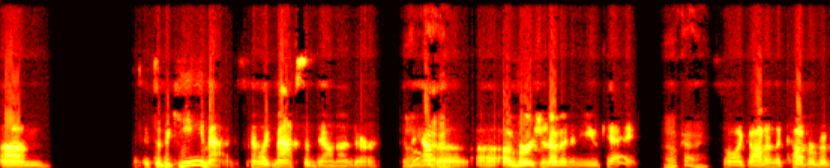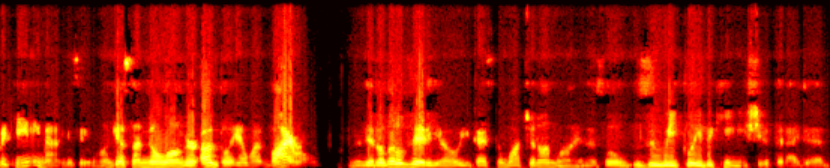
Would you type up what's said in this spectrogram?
Um, it's a bikini mag. It's kind of like Maxim Down Under, and they have a, a a version of it in the UK. Okay. So I got on the cover of a bikini magazine. Well, I guess I'm no longer ugly. I went viral. I did a little video. You guys can watch it online. This little Zoo Weekly bikini shoot that I did,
